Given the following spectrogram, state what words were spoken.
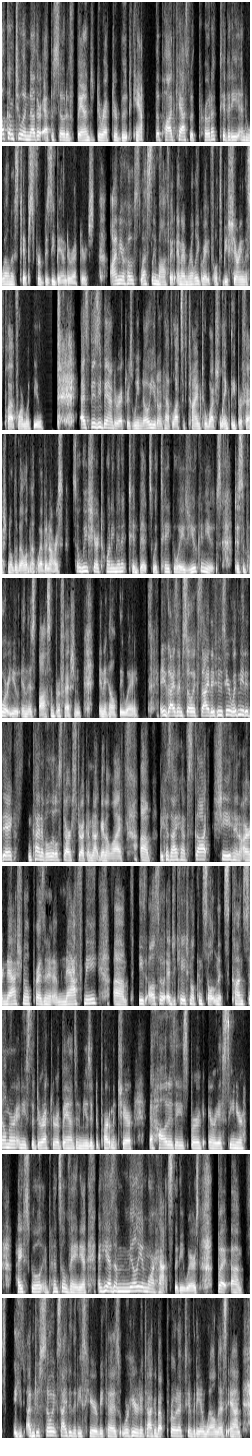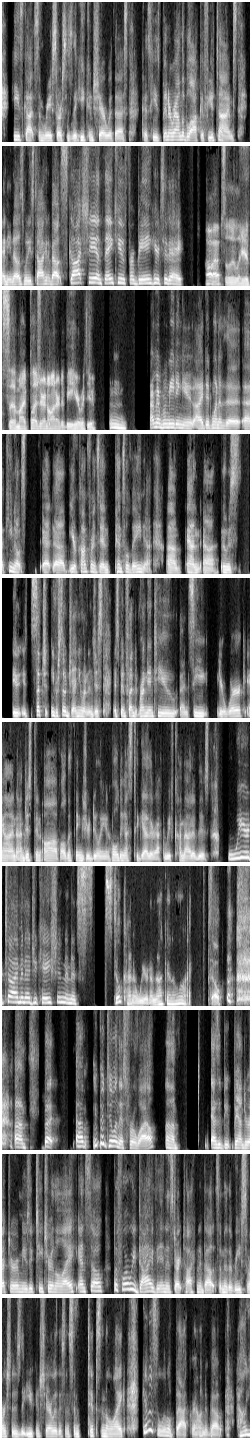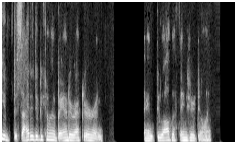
Welcome to another episode of Band Director Boot Camp, the podcast with productivity and wellness tips for busy band directors. I'm your host, Lesley Moffat, and I'm really grateful to be sharing this platform with you. As busy band directors, we know you don't have lots of time to watch lengthy professional development webinars, so we share 20 minute tidbits with takeaways you can use to support you in this awesome profession in a healthy way. And you guys, I'm so excited. Who's here with me today? I'm kind of a little starstruck, I'm not going to lie, um, because I have Scott Sheehan, our national president of NAFME. Um, he's also educational consultant at Conn-Selmer, and he's the director of bands and music department chair at Hollidaysburg Area Senior High School in Pennsylvania. And he has a million more hats that he wears. But um, I'm just so excited that he's here because we're here to talk about productivity and wellness. And he's got some resources that he can share with us because he's been around the block a few times and he knows what he's talking about. Scott Sheehan, thank you for being here today. Oh, absolutely. It's uh, my pleasure and honor to be here with you. Mm. I remember meeting you. I did one of the uh, keynotes at uh, your conference in Pennsylvania, um, and uh, it was it's such you were so genuine and just it's been fun to run into you and see your work and i'm just in awe of all the things you're doing and holding us together after we've come out of this weird time in education and it's still kind of weird i'm not going to lie. So um, but um, you've been doing this for a while um, as a band director, a music teacher, and the like. And so, before we dive in and start talking about some of the resources that you can share with us and some tips and the like, give us a little background about how you decided to become a band director and and do all the things you're doing.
